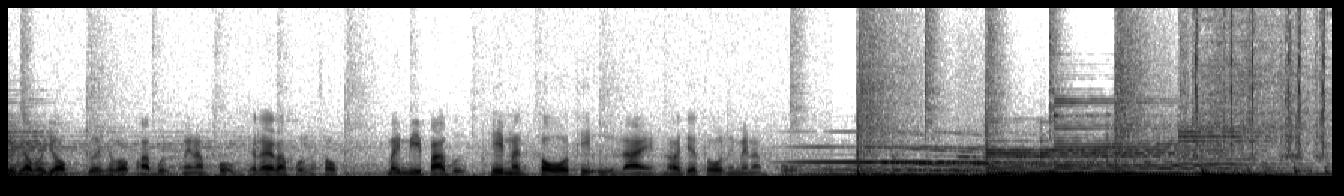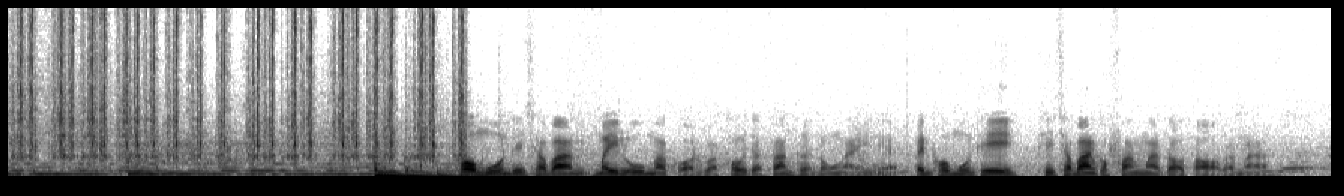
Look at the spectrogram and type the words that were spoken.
ที่จะอพยพโดยเฉพาะปลาบึกแม่น้ำโขงจะได้รับผลกระทบไม่มีปลาบึกที่มันโตที่อื่นได้นอกจากโตในแม่น้ำโขงข้อมูลที่ชาวบ้านไม่รู้มาก่อนว่าเขาจะสร้างเขื่อนตรงไหนเนี่ยเป็นข้อมูลที่ที่ชาวบ้านก็ฟังมาต่อๆกันมา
